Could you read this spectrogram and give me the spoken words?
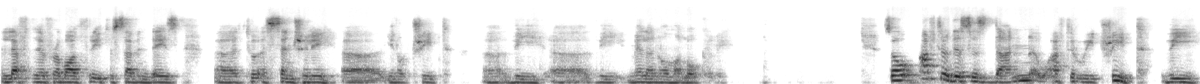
and left there for about three to seven days to essentially, uh, you know, treat uh, the, uh, the melanoma locally. So after this is done, after we treat the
